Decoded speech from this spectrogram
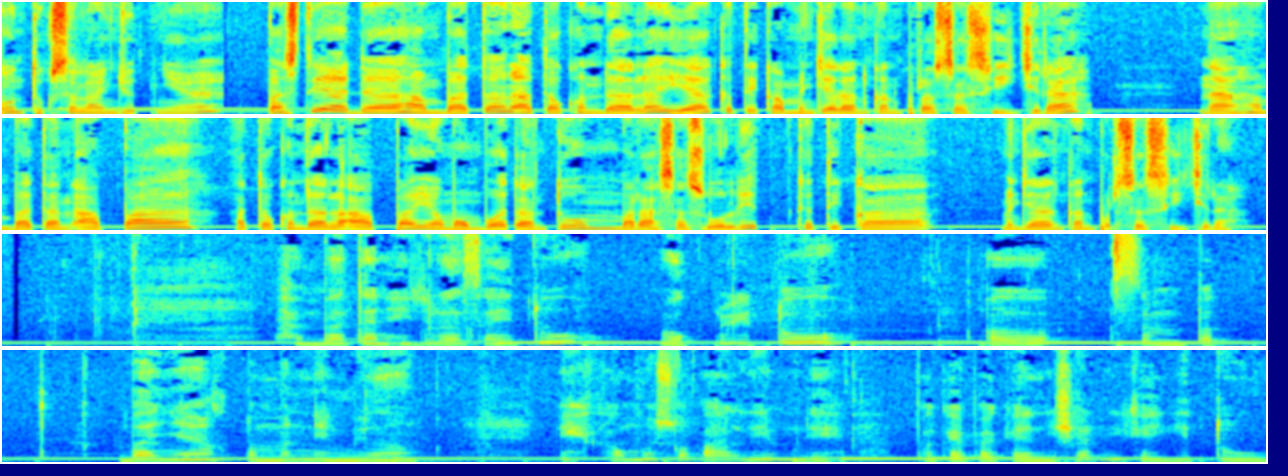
Untuk selanjutnya, pasti ada hambatan atau kendala ya ketika menjalankan proses hijrah. Nah, hambatan apa atau kendala apa yang membuat antum merasa sulit ketika menjalankan proses hijrah? Hambatan hijrah saya itu waktu itu uh, sempat banyak temen yang bilang, "Eh, kamu so alim deh, pakai pakaian syari kayak gitu."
